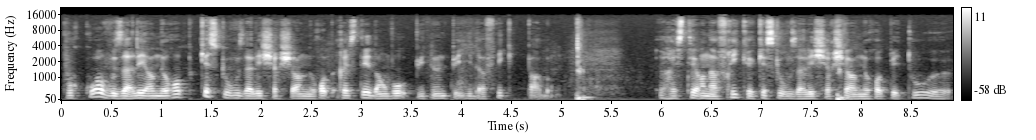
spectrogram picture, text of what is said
Pourquoi vous allez en Europe? Qu'est-ce que vous allez chercher en Europe? Restez dans vos putains de pays d'Afrique, pardon. Restez en Afrique, qu'est-ce que vous allez chercher en Europe et tout euh?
